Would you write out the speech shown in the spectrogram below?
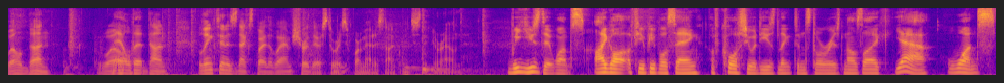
well done. Well Nailed it. done. LinkedIn is next, by the way. I'm sure their stories format is not going to stick around. We used it once. I got a few people saying, "Of course you would use LinkedIn stories," and I was like, "Yeah, once,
